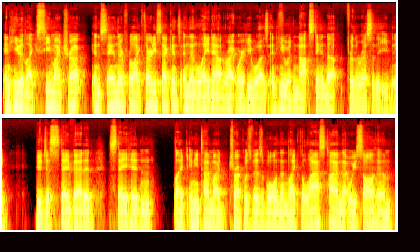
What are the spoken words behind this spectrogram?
And he would like see my truck and stand there for like 30 seconds and then lay down right where he was. And he would not stand up for the rest of the evening. He would just stay bedded, stay hidden, like anytime my truck was visible. And then, like, the last time that we saw him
